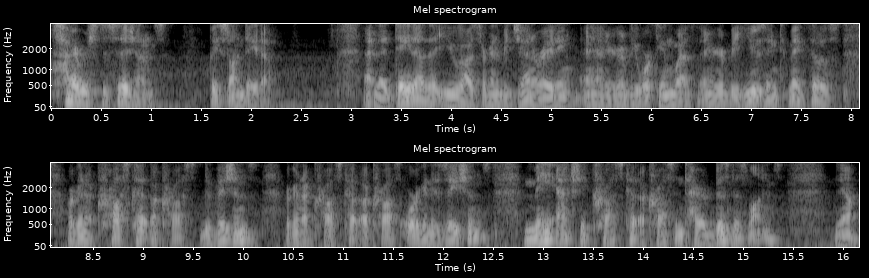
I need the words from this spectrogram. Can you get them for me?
high risk decisions based on data. And that data that you guys are going to be generating and you're going to be working with and you're going to be using to make those are going to cross cut across divisions, are going to cross cut across organizations, may actually cross cut across entire business lines. Now,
